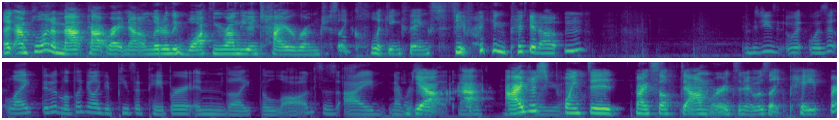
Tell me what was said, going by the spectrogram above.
like I'm pulling a map pat right now and literally walking around the entire room, just like clicking things to see if I can pick it up. Hmm? Did you was it like did it look like like a piece of paper in the like the logs? As I never. Yeah, saw it. and I just you. pointed myself downwards and it was like paper,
